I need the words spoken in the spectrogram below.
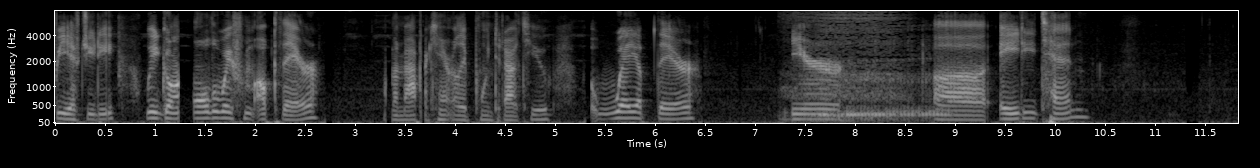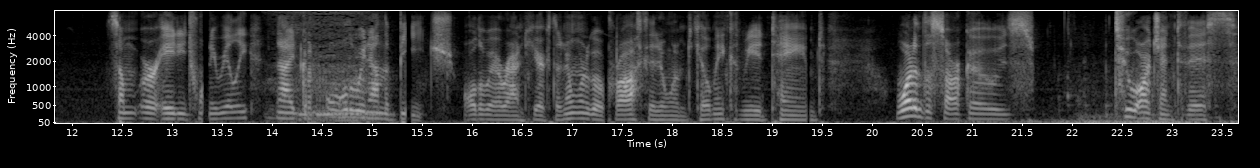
BFGD, we'd gone all the way from up there on the map. I can't really point it out to you. But way up there, near uh 8010 some or 80 20 really and I'd gone all the way down the beach all the way around here because I didn't want to go across because I didn't want him to kill me because we had tamed one of the Sarcos two Argentavis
